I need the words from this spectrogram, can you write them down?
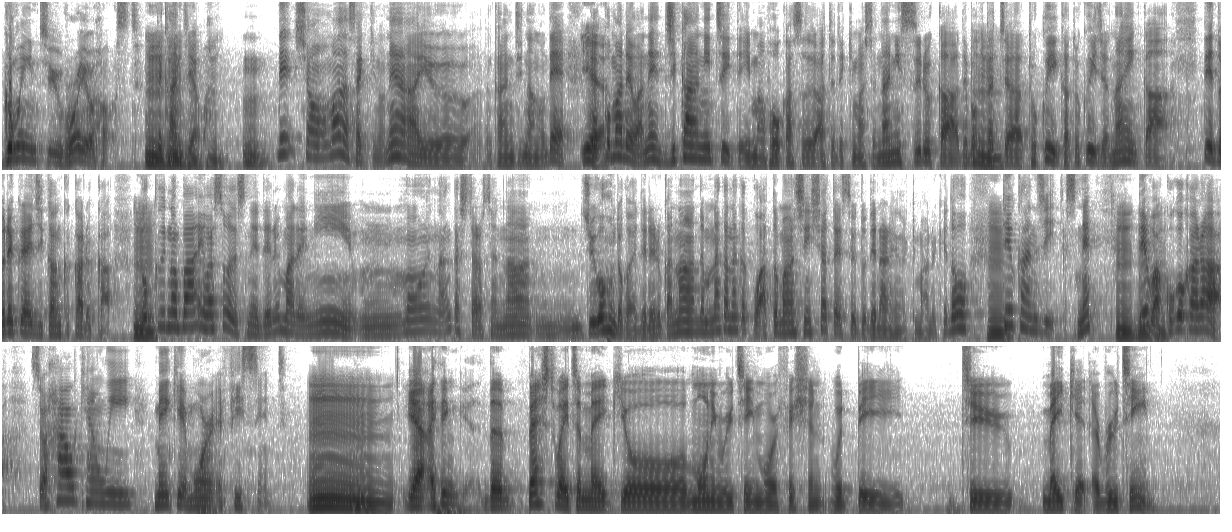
going to Royal Host. って感じやわ、うんでショーンはさっきのねああいう感じなので.ここまではね時間について今フォーカス当ててきました。何するかで僕たちは得意か得意じゃないか。でどれくらい時間かかるか、僕の場合はそうですね出るまでに、うん、もうなんかしたらそうやな、うん、15分とかで出れるかな。でもなかなかこう後回しにしちゃったりすると出られへん時もあるけど、っていう感じですね、ではここから、So how can we make it more efficient? Mm. Yeah, I think the best way to make your morning routine more efficient would be to make it a routine.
